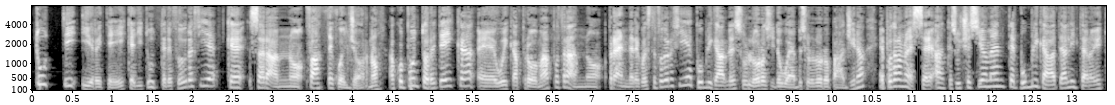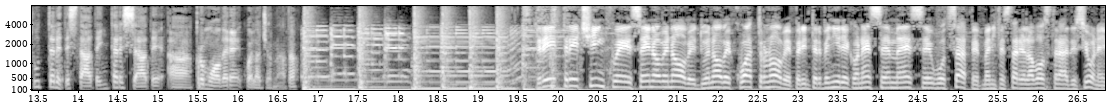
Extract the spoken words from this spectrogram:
tutti i retake, di tutte le fotografie che saranno fatte quel giorno. A quel punto Retake e Wake Up Roma potranno prendere queste fotografie e pubblicarle sul loro sito web, sulla loro pagina e potranno essere anche successivamente pubblicate all'interno di tutte le testate interessate a promuovere quella giornata. 335 699 2949 per intervenire con sms e whatsapp e manifestare la vostra adesione,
